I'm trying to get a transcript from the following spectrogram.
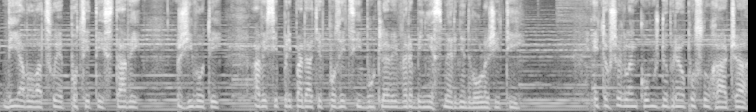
vyjavovať svoje pocity, stavy, životy a vy si pripadáte v pozícii butlevej verby nesmierne dôležitý. Je to však len kumš dobrého poslucháča,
